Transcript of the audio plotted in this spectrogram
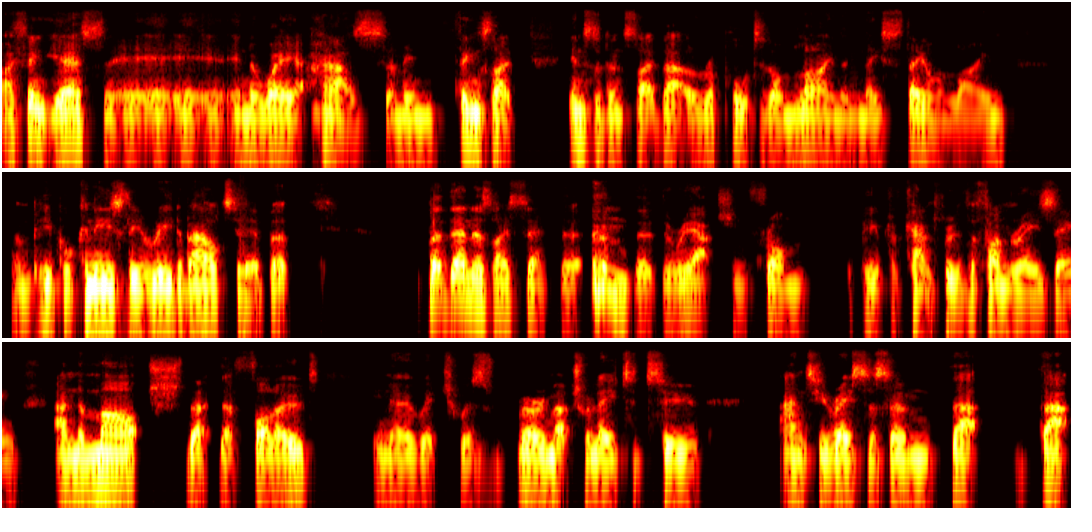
I think yes, in a way it has. I mean, things like incidents like that are reported online and they stay online, and people can easily read about it. But but then, as I said, the the, the reaction from the people of Canterbury, the fundraising and the march that that followed, you know, which was very much related to anti-racism, that that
